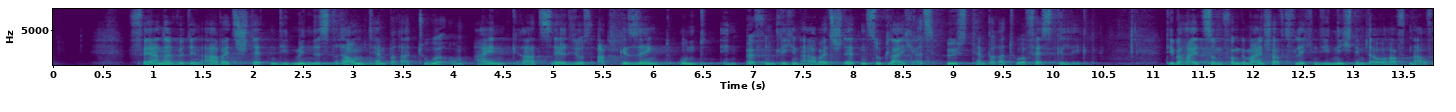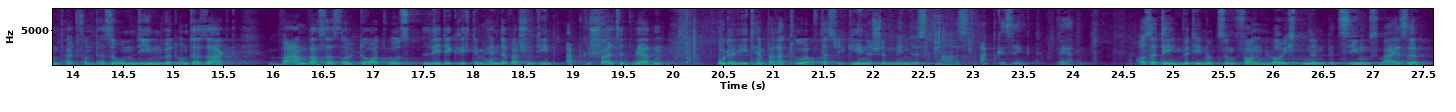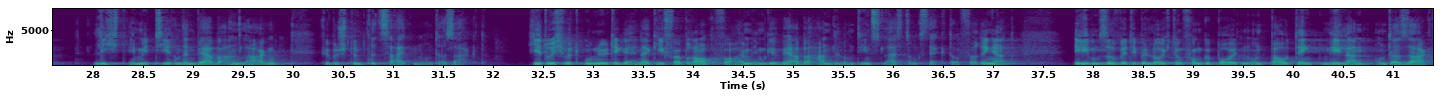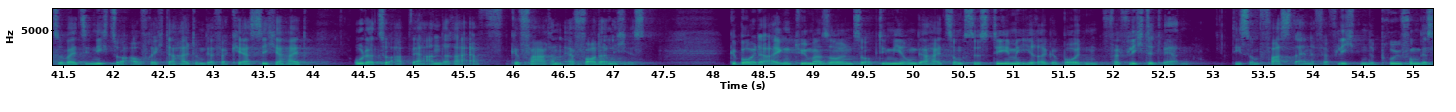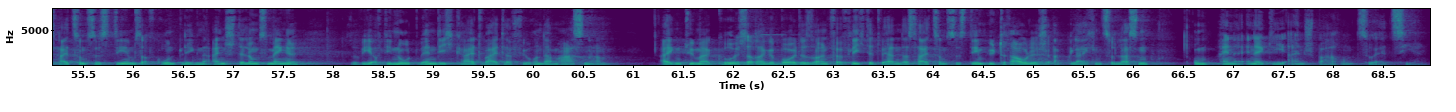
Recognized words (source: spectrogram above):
Ferner wird in Arbeitsstätten die Mindestraumtemperatur um ein Grad Celsius abgesenkt und in öffentlichen Arbeitsstätten zugleich als Höchsttemperatur festgelegt. Die Beheizung von Gemeinschaftsflächen, die nicht dem dauerhaften Aufenthalt von Personen dienen, wird untersagt. Warmwasser soll dort, wo es lediglich dem Händewaschen dient, abgeschaltet werden oder die Temperatur auf das hygienische Mindestmaß abgesenkt werden. Außerdem wird die Nutzung von leuchtenden bzw lichtemittierenden Werbeanlagen für bestimmte Zeiten untersagt. Hierdurch wird unnötiger Energieverbrauch, vor allem im Gewerbe, Handel und Dienstleistungssektor, verringert. Ebenso wird die Beleuchtung von Gebäuden und Baudenkmälern untersagt, soweit sie nicht zur Aufrechterhaltung der Verkehrssicherheit oder zur Abwehr anderer Gefahren erforderlich ist. Gebäudeeigentümer sollen zur Optimierung der Heizungssysteme ihrer Gebäuden verpflichtet werden. Dies umfasst eine verpflichtende Prüfung des Heizungssystems auf grundlegende Einstellungsmängel sowie auf die Notwendigkeit weiterführender Maßnahmen. Eigentümer größerer Gebäude sollen verpflichtet werden, das Heizungssystem hydraulisch abgleichen zu lassen, um eine Energieeinsparung zu erzielen.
